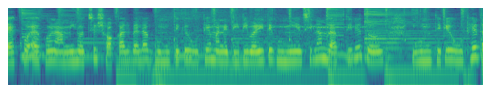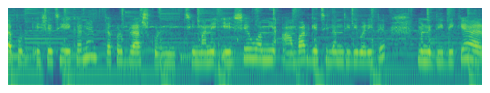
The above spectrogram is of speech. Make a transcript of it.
দেখো এখন আমি হচ্ছে সকালবেলা ঘুম থেকে উঠে মানে দিদি বাড়িতে ঘুমিয়েছিলাম রাত্রিরে তো ঘুম থেকে উঠে তারপর এসেছি এখানে, তারপর ব্রাশ করে নিচ্ছি। মানে এসেও আমি আবার গেছিলাম দিদি বাড়িতে মানে দিদিকে আর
